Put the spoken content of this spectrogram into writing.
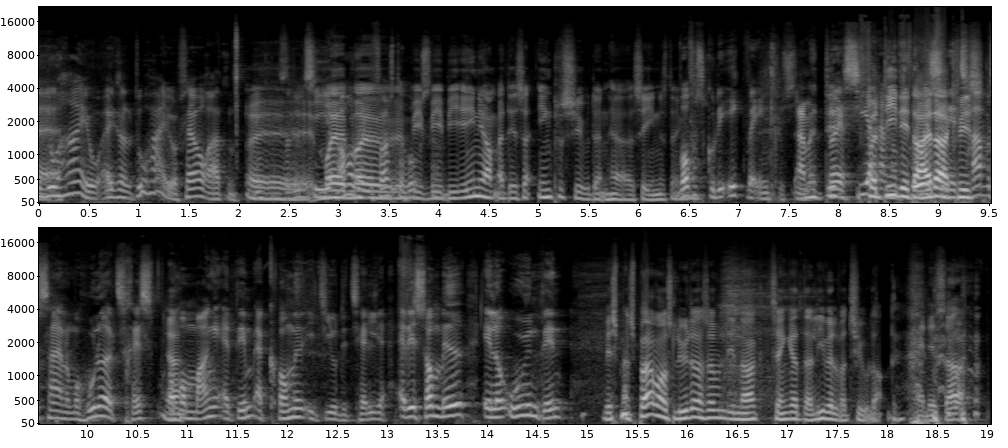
Men du har jo, altså, du har jo serveretten. Øh, så det vil sige, må jeg, må, den første vi, vi, vi, er enige om, at det er så inklusiv den her seneste. Hvorfor skulle det ikke være inklusiv? Ja, men det, Når jeg siger, fordi han har det er dig, der er sin nummer 160, ja. og hvor mange af dem er kommet i Giro d'Italia. Er det så med eller uden den? Hvis man spørger vores lyttere, så vil de nok tænke, at der alligevel var tvivl om det. Er det så?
